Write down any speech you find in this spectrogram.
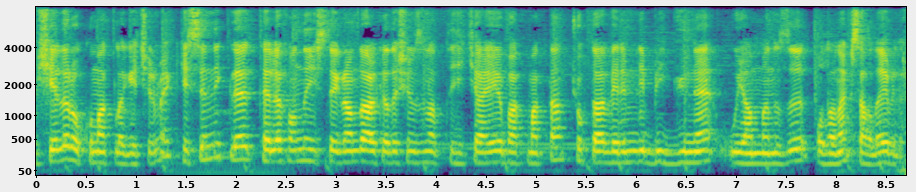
bir şeyler okumakla geçirmek kesinlikle telefonda, Instagram'da arkadaşınızın attığı hikayeye bakmaktan çok daha verimli bir güne uyanmanızı olanak sağlayabilir.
